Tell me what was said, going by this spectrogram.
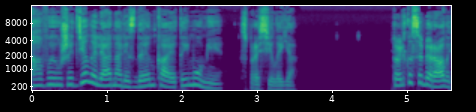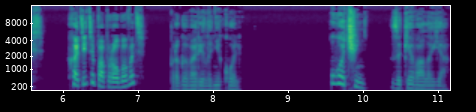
«А вы уже делали анализ ДНК этой мумии?» — спросила я. «Только собиралась. Хотите попробовать?» — проговорила Николь. «Очень!» — закивала я.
